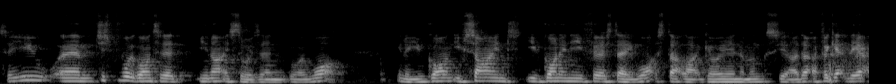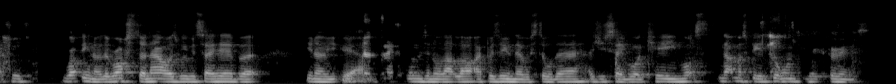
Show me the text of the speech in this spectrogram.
So you, um, just before we go on to the United stories, then what you know, you've gone, you've signed, you've gone in your first day. What's that like going in amongst you? I, I forget the actual, you know, the roster now, as we would say here, but you know, yeah. and all that lot. I presume they were still there, as you say, Roy Keane. What's that must be a daunting experience.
